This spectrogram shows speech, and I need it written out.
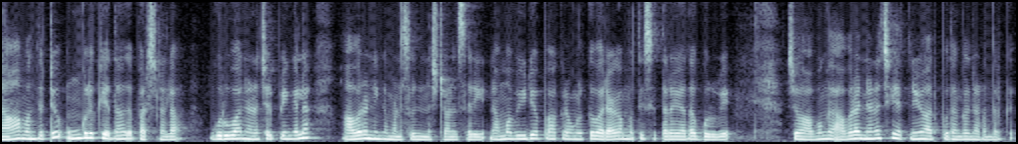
நான் வந்துட்டு உங்களுக்கு ஏதாவது பர்சனலாக குருவாக நினச்சிருப்பீங்கள அவரை நீங்கள் மனசில் நினச்சிட்டாலும் சரி. நம்ம வீடியோ பார்க்குறவங்களுக்கு வராகமூர்த்தி சித்தரையா தான் குருவே. ஸோ அவங்க அவரை நினச்சி எத்தனையோ அற்புதங்கள் நடந்திருக்கு.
